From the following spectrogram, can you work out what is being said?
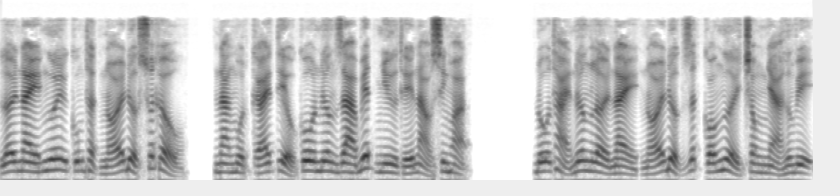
Lời này ngươi cũng thật nói được xuất khẩu, nàng một cái tiểu cô nương ra biết như thế nào sinh hoạt. Đỗ thải nương lời này nói được rất có người trong nhà hương vị.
